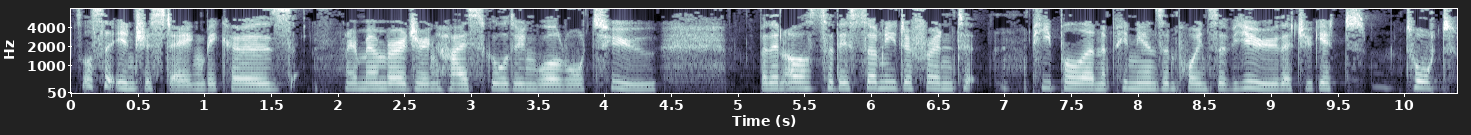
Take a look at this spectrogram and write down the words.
it's also interesting because I remember during high school doing World War II, but then also there's so many different people and opinions and points of view that you get taught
